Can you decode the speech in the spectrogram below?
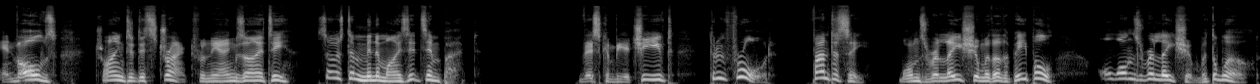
involves trying to distract from the anxiety so as to minimize its impact. This can be achieved through fraud, fantasy, one's relation with other people, or one's relation with the world.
